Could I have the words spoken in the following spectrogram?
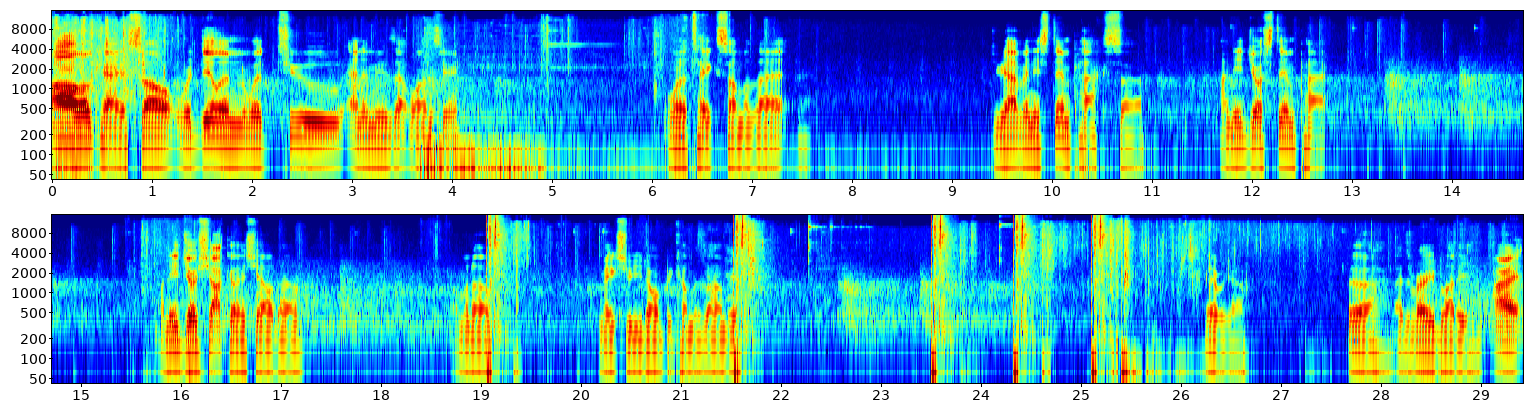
Oh, okay. So we're dealing with two enemies at once here. I want to take some of that. Do you have any stim packs, sir? I need your stim pack. I need your shotgun shell, though. I'm gonna make sure you don't become a zombie. There we go. Ugh, that's very bloody. Alright.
